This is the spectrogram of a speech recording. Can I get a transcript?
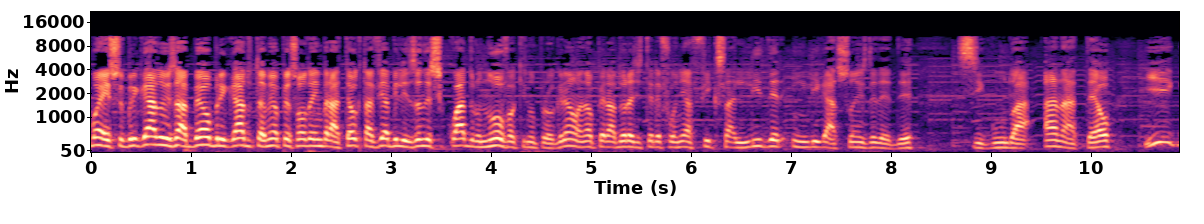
Bom, é isso. Obrigado, Isabel. Obrigado também ao pessoal da Embratel que está viabilizando esse quadro novo aqui no programa, né? Operadora de telefonia fixa líder em ligações DDD, segundo a Anatel. E,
